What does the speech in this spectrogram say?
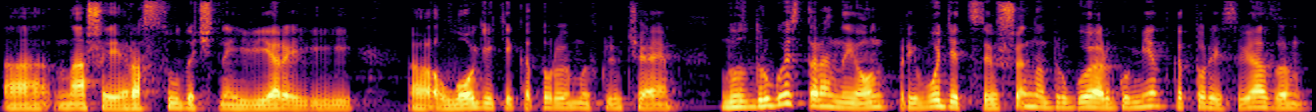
а, нашей рассудочной веры и а, логики, которую мы включаем. Но с другой стороны, он приводит совершенно другой аргумент, который связан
